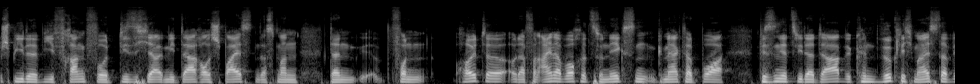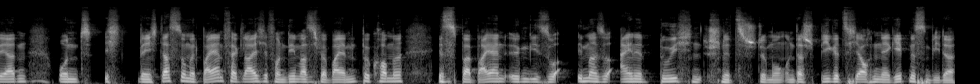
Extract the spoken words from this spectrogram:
Spiele wie Frankfurt, die sich ja irgendwie daraus speisten, dass man dann äh, von heute oder von einer Woche zur nächsten gemerkt hat, boah, wir sind jetzt wieder da, wir können wirklich Meister werden. Und ich, wenn ich das so mit Bayern vergleiche, von dem, was ich bei Bayern mitbekomme, ist es bei Bayern irgendwie so immer so eine Durchschnittsstimmung. Und das spiegelt sich auch in den Ergebnissen wieder.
